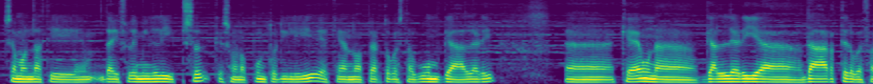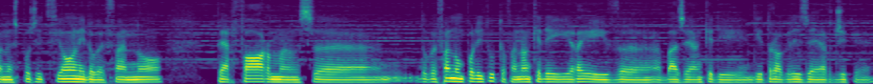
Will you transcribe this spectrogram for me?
siamo andati dai Flaming Lips, che sono appunto di lì e che hanno aperto questa Womb Gallery, eh, che è una galleria d'arte dove fanno esposizioni, dove fanno performance, eh, dove fanno un po' di tutto, fanno anche dei rave eh, a base anche di, di droghe lisergiche.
